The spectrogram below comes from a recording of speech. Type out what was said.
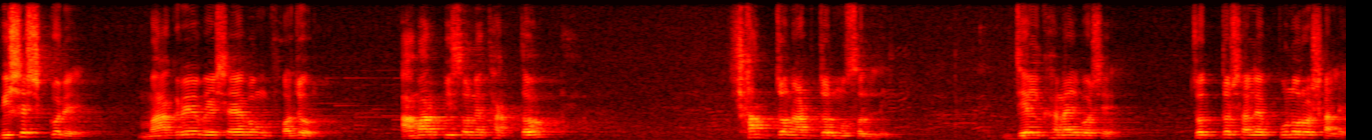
বিশেষ করে মাগরে এশা এবং ফজর আমার পিছনে থাকত সাতজন, আটজন মুসল্লি। জেলখানায় বসে চোদ্দ সালে, পনেরো সালে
